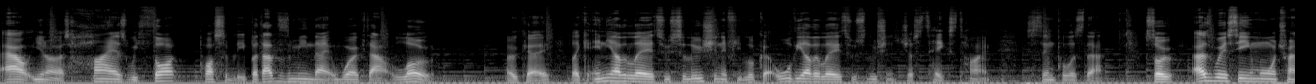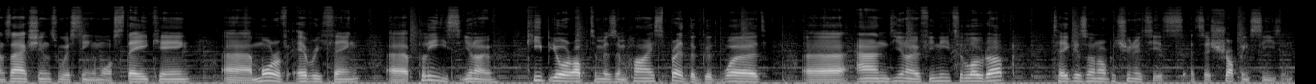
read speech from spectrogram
out, you know, as high as we thought possibly. But that doesn't mean that it worked out low. Okay, like any other layer 2 solution, if you look at all the other layer 2 solutions, just takes time. Simple as that. So, as we're seeing more transactions, we're seeing more staking, uh, more of everything, uh, please, you know, keep your optimism high, spread the good word, uh, and you know if you need to load up, take it as an opportunity. It's it's a shopping season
